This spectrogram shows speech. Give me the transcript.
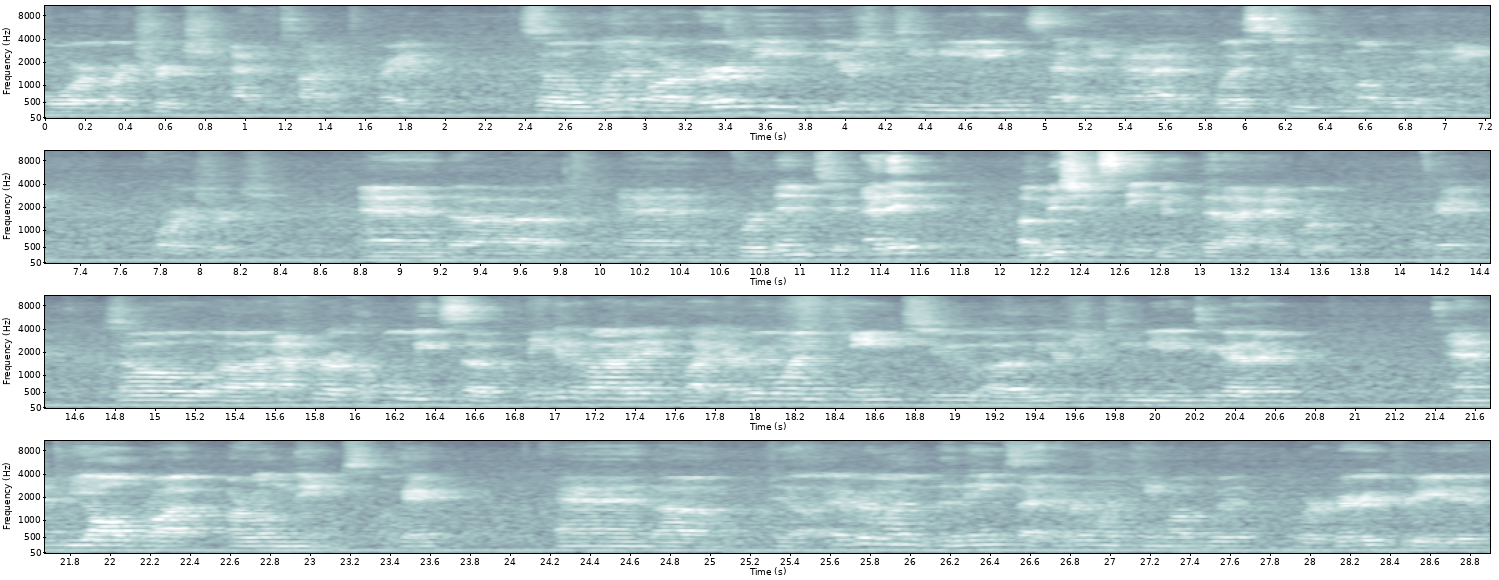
for our church at the time, right? So one of our early leadership team meetings that we had was to come up with a name for our church, and uh, for them to edit a mission statement that I had wrote. Okay. So uh, after a couple weeks of thinking about it, like everyone came to a leadership team meeting together, and we all brought our own names, okay? And um, you know, everyone, the names that everyone came up with were very creative.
